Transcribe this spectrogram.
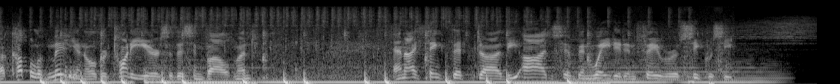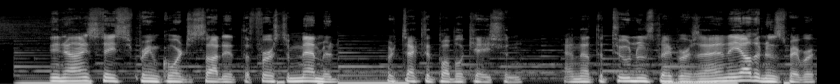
a couple of million over 20 years of this involvement. And I think that uh, the odds have been weighted in favor of secrecy. The United States Supreme Court decided that the First Amendment protected publication and that the two newspapers and any other newspaper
